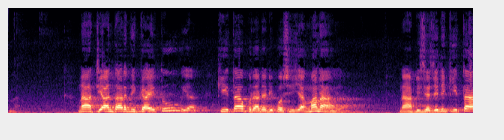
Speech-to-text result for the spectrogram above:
Nah, nah di antara tiga itu ya kita berada di posisi yang mana ya? Nah bisa jadi kita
